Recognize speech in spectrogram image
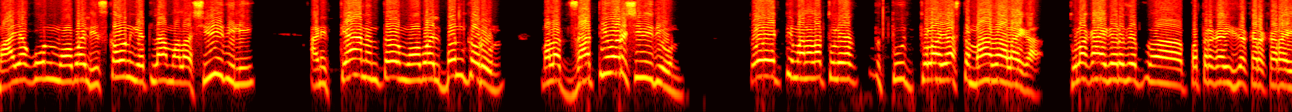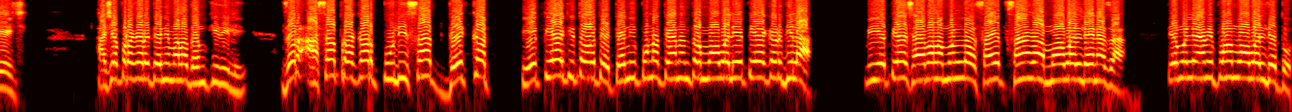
माझ्याकडून मोबाईल हिसकावून घेतला मला शिवी दिली आणि त्यानंतर मोबाईल बंद करून मला जातीवर शिवी देऊन तो व्यक्ती म्हणाला तुला तू तुला जास्त माग आलाय का? तुला काय गरज आहे अं, पत्रकारिता करा यायची अशा प्रकारे त्यांनी मला धमकी दिली. जर असा प्रकार पोलिसात देखत एपीआय तिथं होते. त्यांनी पुन्हा त्यानंतर मोबाईल एपीआयकडे दिला. मी एपीआय साहेबाला म्हणलं साहेब सांगा मोबाईल देण्याचा. ते म्हणले आम्ही पुन्हा मोबाईल देतो.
